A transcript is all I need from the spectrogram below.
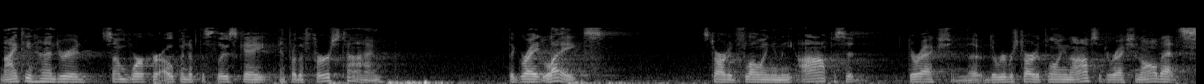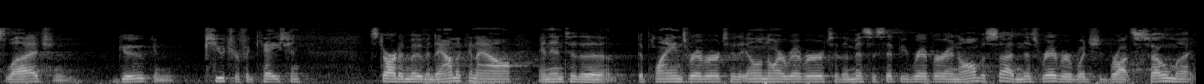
1900, some worker opened up the sluice gate, and for the first time, the Great Lakes started flowing in the opposite direction. The, the river started flowing in the opposite direction. All that sludge and gook and putrefaction started moving down the canal and into the, Des Plaines River, to the Illinois River, to the Mississippi River, and all of a sudden this river, which had brought so much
